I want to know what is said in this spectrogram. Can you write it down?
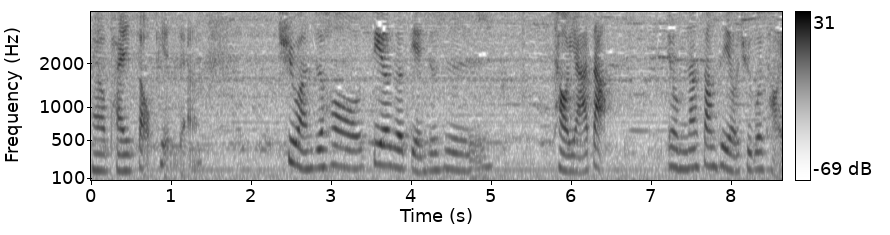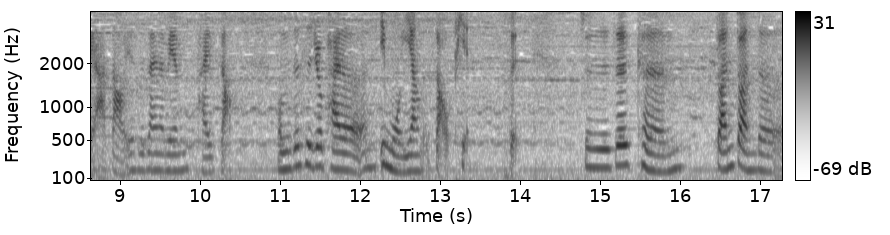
还要拍照片，这样去完之后，第二个点就是草芽道，因为我们那上次也有去过草芽道，也是在那边拍照。我们这次就拍了一模一样的照片，对，就是这可能短短的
